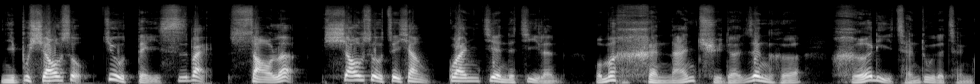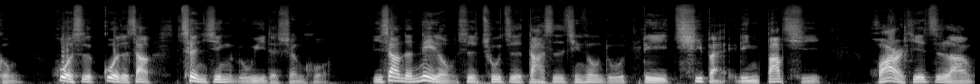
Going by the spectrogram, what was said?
你不销售就得失败。少了销售这项关键的技能，我们很难取得任何合理程度的成功，或是过得上称心如意的生活。”以上的内容是出自《大师轻松读》第七百零八期。华尔街之狼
